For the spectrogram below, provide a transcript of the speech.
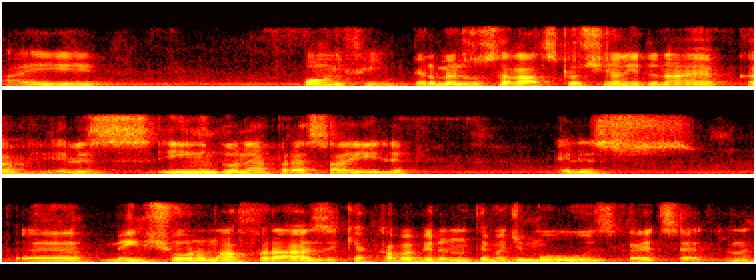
Aí, bom, enfim, pelo menos os relatos que eu tinha lido na época, eles indo, né, para essa ilha, eles é, menciona uma frase que acaba virando um tema de música, etc. Né?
